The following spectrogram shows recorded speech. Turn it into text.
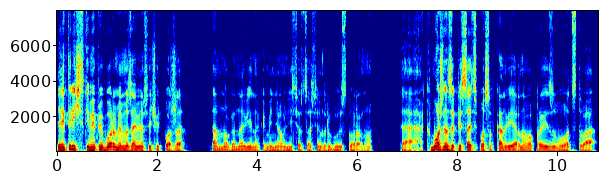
Электрическими приборами мы займемся чуть позже. Там много новинок, и меня унесет совсем в другую сторону. Так, можно записать способ конвейерного производства.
